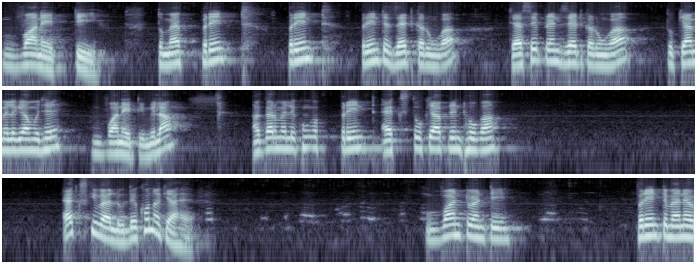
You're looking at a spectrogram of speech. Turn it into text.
वन एट्टी तो मैं प्रिंट प्रिंट प्रिंट जेड करूँगा। जैसे प्रिंट जेड करूँगा तो क्या मिल गया मुझे? 180 मिला। अगर मैं लिखूँगा प्रिंट एक्स तो क्या प्रिंट होगा? X की वैल्यू देखो ना क्या है। 120 प्रिंट मैंने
